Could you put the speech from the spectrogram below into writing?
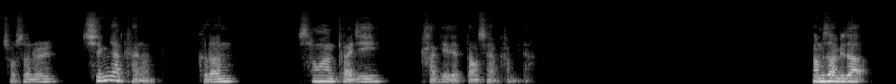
조선을 침략하는 그런 상황까지 가게 됐다고 생각합니다. 감사합니다.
